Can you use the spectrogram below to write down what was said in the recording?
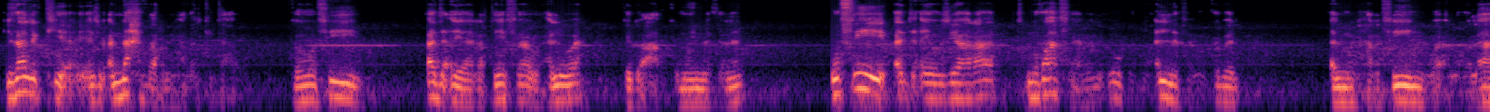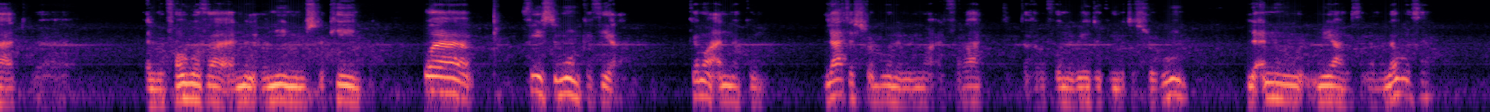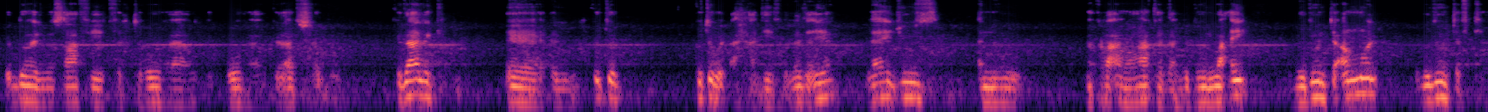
لذلك يجب أن نحذر من هذا الكتاب. فهو فيه أدعية لطيفة وحلوة كدعاء كمين مثلا. وفي أدعية وزيارات مضافة ملعوبة مؤلفة من قبل المنحرفين والغلاة والمفوضة الملعونين المشركين وفي سموم كثيرة. كما أنكم لا تشربون من ماء الفرات تغرفون بيدكم وتشربون لأنه المياه مثلا ملوثة بدوها المصافي تفلتروها وتنقوها وكذا تشربون. كذلك آه، الكتب كتب الأحاديث والأدعية لا يجوز أنه نقرأها هكذا بدون وعي بدون تأمل وبدون تفكير.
